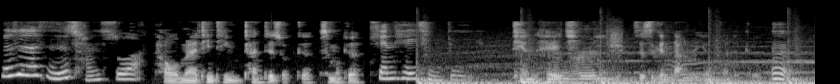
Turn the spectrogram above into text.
但是那只是传说啊。好，我们来听听看这首歌，什么歌？天黑请闭眼。天黑请闭眼，这是跟狼人有关的歌。嗯。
